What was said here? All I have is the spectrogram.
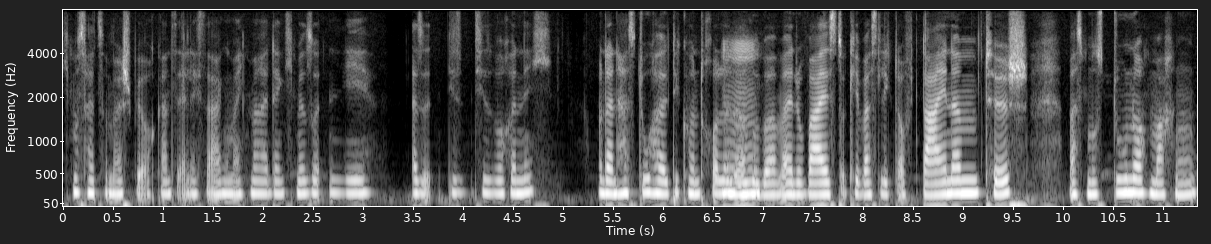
ich muss halt zum Beispiel auch ganz ehrlich sagen, manchmal denke ich mir so, nee, also diese, diese Woche nicht. Und dann hast du halt die Kontrolle Mhm. darüber, weil du weißt, okay, was liegt auf deinem Tisch, was musst du noch machen.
